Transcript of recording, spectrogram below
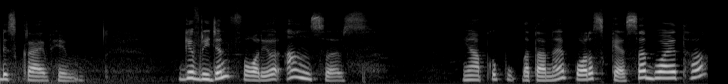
describe him. Give reason for your answers. यहाँ आपको बताना है पोरस कैसा बॉय था?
